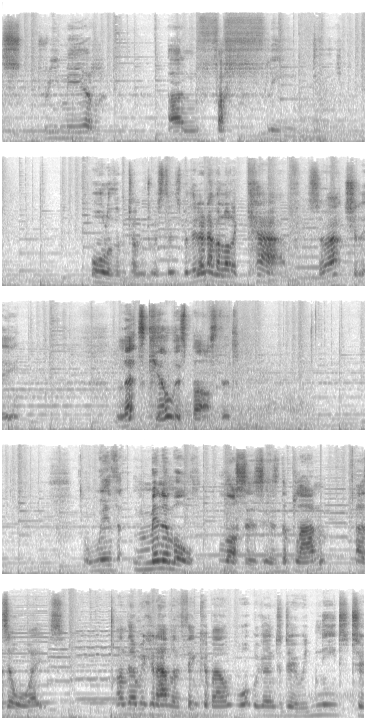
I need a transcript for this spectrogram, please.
Streamir, and Fafli all of them tongue twisters, but they don't have a lot of cav. So actually, let's kill this bastard. With minimal losses is the plan, as always. And then we can have a think about what we're going to do. We need to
